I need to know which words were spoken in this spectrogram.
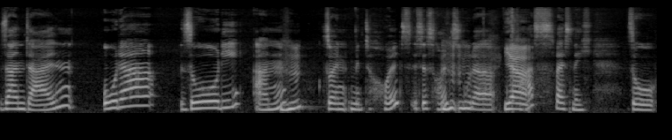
Sandalen oder Sori an. Mhm. So ein mit Holz. Ist es Holz mhm. mhm. oder ja. Gras? Weiß nicht. So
